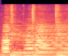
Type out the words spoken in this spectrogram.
Música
